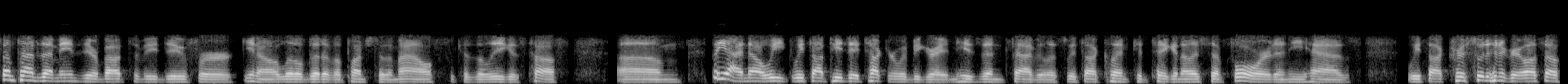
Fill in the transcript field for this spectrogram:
sometimes that means you're about to be due for you know a little bit of a punch to the mouth because the league is tough. Um, but yeah, no, we we thought PJ Tucker would be great, and he's been fabulous. We thought Clint could take another step forward, and he has. We thought Chris would integrate well. So,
